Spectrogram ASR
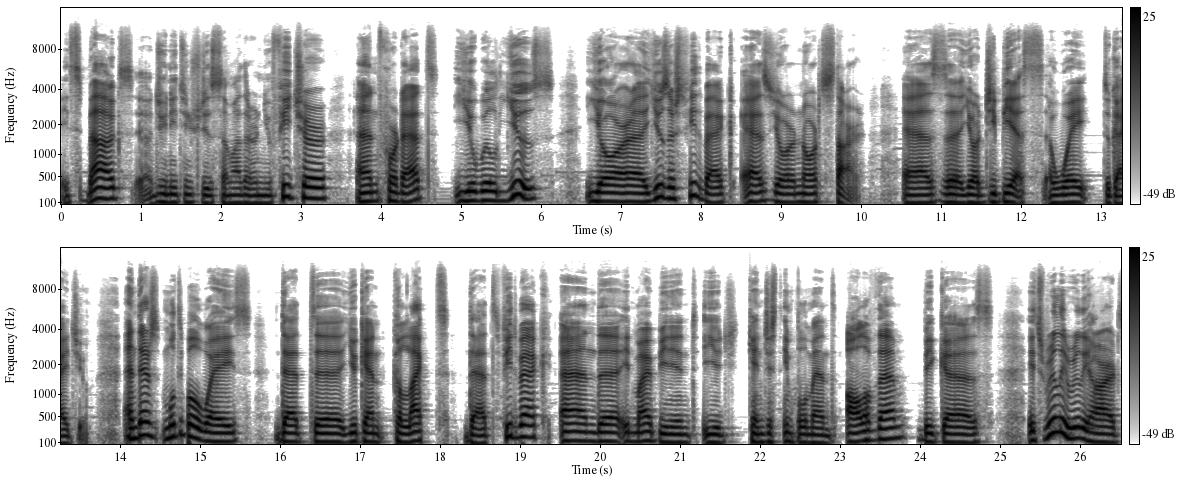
It's bugs, uh, do you need to introduce some other new feature? And for that, you will use your uh, users' feedback as your North Star, as uh, your GPS, a way to guide you. And there's multiple ways that uh, you can collect that feedback. And uh, in my opinion, you can just implement all of them because it's really really hard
